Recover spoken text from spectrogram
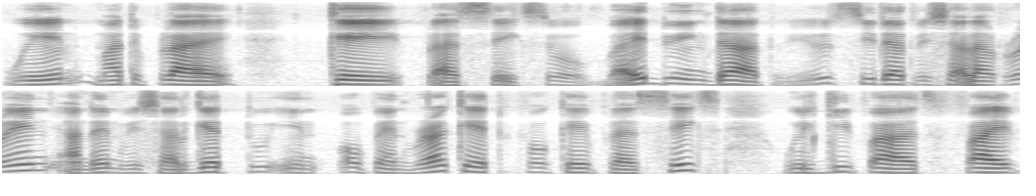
will multiply k plus 6 so by doing that you see that we shall arrange and then we shall get 2 in open bracket. 4k plus 6 will give us 5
